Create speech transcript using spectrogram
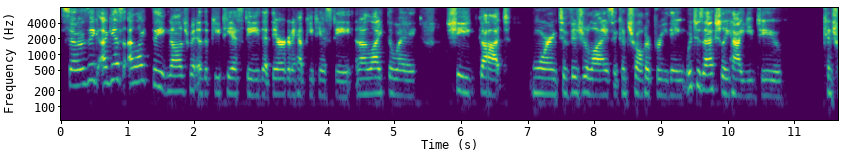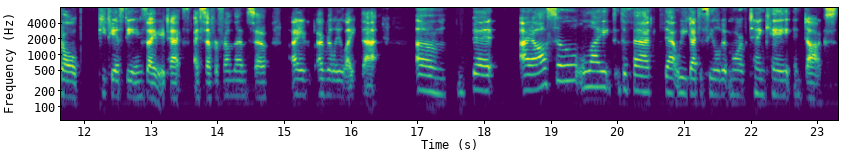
so I think I guess I like the acknowledgement of the PTSD that they're going to have PTSD, and I like the way she got Warren to visualize and control her breathing, which is actually how you do control PTSD anxiety attacks. I suffer from them, so I I really like that. Um, but I also liked the fact that we got to see a little bit more of 10K and Doc's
